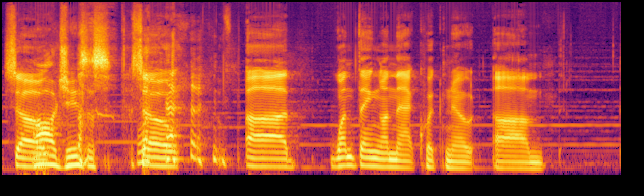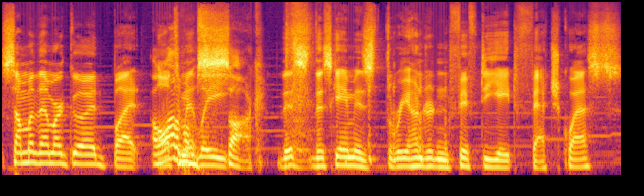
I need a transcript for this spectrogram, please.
So oh Jesus. So, uh, one thing on that quick note, um, some of them are good, but A lot of them ultimately suck. This this game is 358 fetch quests.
